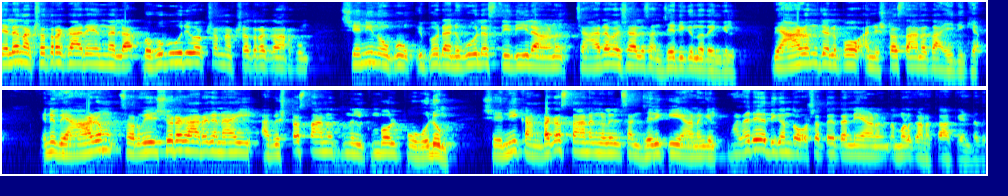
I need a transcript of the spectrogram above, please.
ചില നക്ഷത്രക്കാരെ എന്നല്ല ബഹുഭൂരിപക്ഷം നക്ഷത്രക്കാർക്കും ശനി നോക്കൂ ഇപ്പോൾ ഒരു അനുകൂല സ്ഥിതിയിലാണ് ചാരവശാല സഞ്ചരിക്കുന്നതെങ്കിൽ വ്യാഴം ചിലപ്പോൾ അനിഷ്ടസ്ഥാനത്തായിരിക്കാം. ഇനി വ്യാഴം സർവേശ്വരകാരകനായി അവിഷ്ടസ്ഥാനത്ത് നിൽക്കുമ്പോൾ പോലും ശനി കണ്ടകസ്ഥാനങ്ങളിൽ സഞ്ചരിക്കുകയാണെങ്കിൽ വളരെയധികം ദോഷത്തെ തന്നെയാണ് നമ്മൾ കണക്കാക്കേണ്ടത്.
